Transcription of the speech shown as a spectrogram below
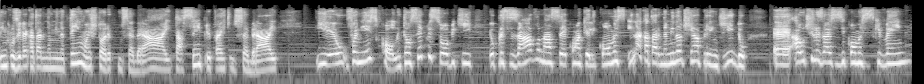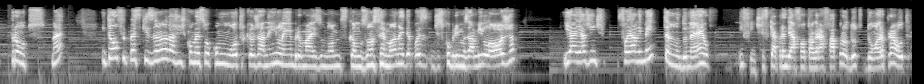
Inclusive a Catarina Mina tem uma história com o Sebrae, está sempre perto do Sebrae. E eu foi minha escola. Então eu sempre soube que eu precisava nascer com aquele e-commerce e na Catarina Mina eu tinha aprendido é, a utilizar esses e-commerces que vêm prontos, né? Então eu fui pesquisando, a gente começou com um outro que eu já nem lembro mais o nome, ficamos uma semana e depois descobrimos a Miloja. E aí a gente foi alimentando, né? Eu, enfim, tive que aprender a fotografar produtos de uma hora para outra.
